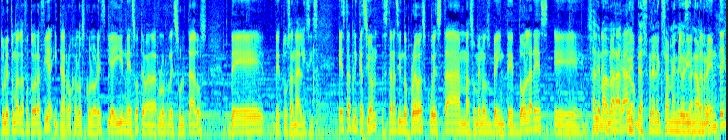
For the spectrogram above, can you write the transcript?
Tú le tomas la fotografía y te arroja los colores y ahí en eso te va a dar los resultados de, de tus análisis. Esta aplicación, están haciendo pruebas, cuesta más o menos 20 dólares. Eh, Sale más barato irte a hacer el examen de orina, hombre.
